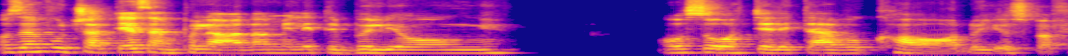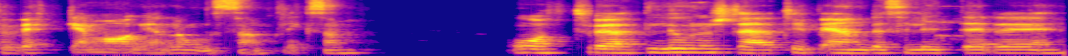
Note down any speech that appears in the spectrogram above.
Och sen fortsatte jag sen på lördagen med lite buljong. Och så åt jag lite avokado just bara för att väcka magen långsamt liksom. Åt tror jag att lunch där typ en deciliter eh,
